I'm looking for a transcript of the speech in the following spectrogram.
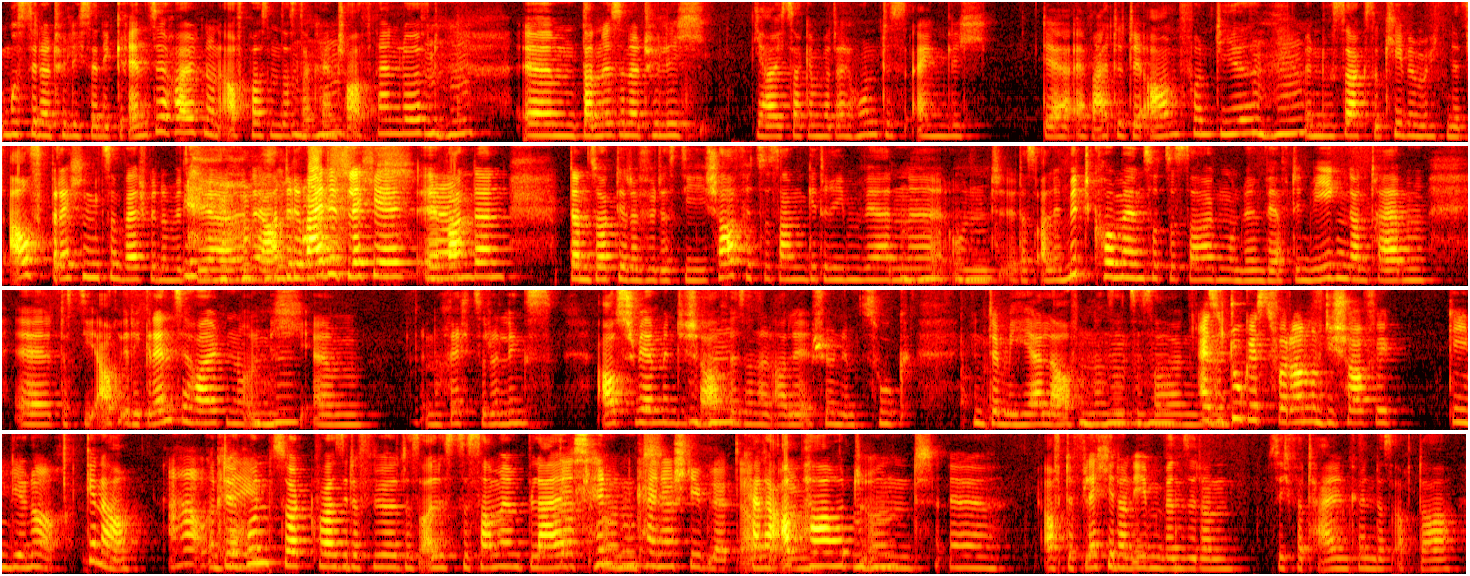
muss der natürlich seine Grenze halten und aufpassen, dass da kein Schaf reinläuft. Mhm. Ähm, dann ist er natürlich, ja, ich sage immer, der Hund ist eigentlich der erweiterte Arm von dir. Mhm. Wenn du sagst, okay, wir möchten jetzt aufbrechen, zum Beispiel, damit wir eine andere Weidefläche äh, Ja. wandern, dann sorgt er dafür, dass die Schafe zusammengetrieben werden Mhm, äh, und äh, dass alle mitkommen sozusagen. Und wenn wir auf den Wegen dann treiben, äh, dass die auch ihre Grenze halten und Mhm. nicht ähm, nach rechts oder links ausschwärmen, die Schafe, Mhm. sondern alle schön im Zug hinter mir herlaufen dann sozusagen. Also du gehst voran und die Schafe gehen dir nach. genau. Ah, okay. Und der Hund sorgt quasi dafür, dass alles zusammen bleibt. Dass hinten keiner stehen bleibt. keiner allem. abhaut Mhm. und äh, auf der Fläche dann eben, wenn sie dann sich verteilen können, dass auch da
